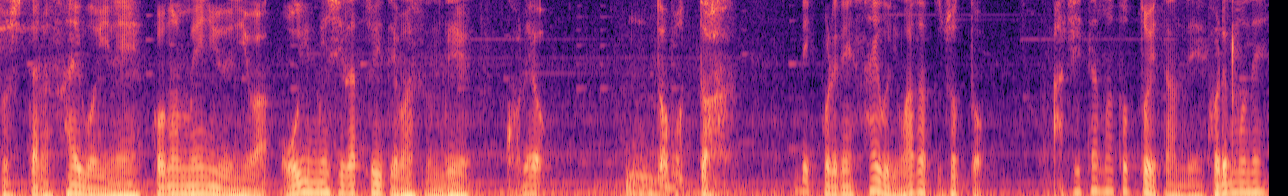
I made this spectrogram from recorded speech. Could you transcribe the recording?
そしたら最後にね、このメニューには追い飯がついてますんで、これを、ドボッと。で、これね、最後にわざとちょっと、味玉取っといたんで、これもね、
